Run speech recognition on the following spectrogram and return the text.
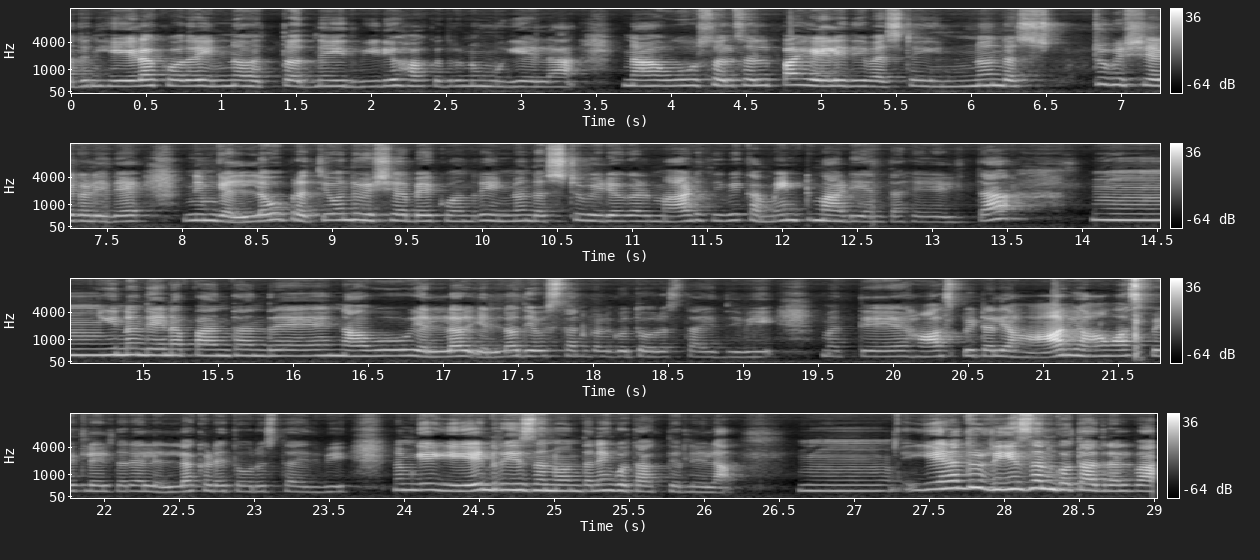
ಅದನ್ನು ಹೇಳಕ್ಕೆ ಹೋದರೆ ಇನ್ನೂ ಹತ್ತು ಹದಿನೈದು ವಿಡಿಯೋ ಹಾಕಿದ್ರೂ ಮುಗಿಯಲ್ಲ. ನಾವು ಸ್ವಲ್ಪ ಸ್ವಲ್ಪ ಹೇಳಿದ್ದೀವಿ ಅಷ್ಟೇ, ಇನ್ನೊಂದಷ್ಟು ವಿಷಯಗಳಿದೆ. ನಿಮಗೆಲ್ಲವೂ ಪ್ರತಿಯೊಂದು ವಿಷಯ ಬೇಕು ಅಂದರೆ ಇನ್ನೊಂದಷ್ಟು ವಿಡಿಯೋಗಳು ಮಾಡ್ತೀವಿ ಕಮೆಂಟ್ ಮಾಡಿ ಅಂತ ಹೇಳ್ತಾ ಇನ್ನೊಂದು ಏನಪ್ಪ ಅಂತ ನಾವು ಎಲ್ಲ ಎಲ್ಲ ದೇವಸ್ಥಾನಗಳಿಗೂ ತೋರಿಸ್ತಾ ಇದ್ದೀವಿ. ಮತ್ತು ಹಾಸ್ಪಿಟಲ್ ಯಾರು ಯಾವ ಹಾಸ್ಪಿಟ್ಲ್ ಹೇಳ್ತಾರೆ ಅಲ್ಲೆಲ್ಲ ಕಡೆ ತೋರಿಸ್ತಾ ಇದ್ವಿ ನಮಗೆ ಏನು ರೀಸನ್ನು ಅಂತಲೇ ಗೊತ್ತಾಗ್ತಿರ್ಲಿಲ್ಲ. ಏನಾದರೂ ರೀಸನ್ ಗೊತ್ತಾದ್ರಲ್ವಾ?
